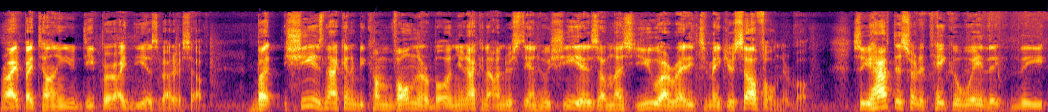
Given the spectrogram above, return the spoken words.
right? By telling you deeper ideas about herself. But she is not going to become vulnerable, and you're not going to understand who she is unless you are ready to make yourself vulnerable. So you have to sort of take away the the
